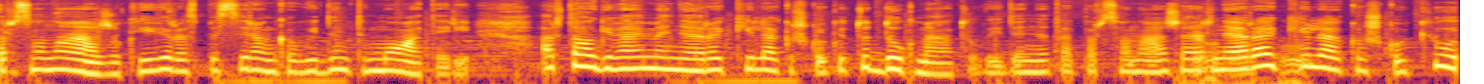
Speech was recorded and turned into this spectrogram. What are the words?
personažu, kai vyras pasirenka vaidinti moterį. Ar tau gyvenime nėra kilę kažkokiu, tu daug metų vaidini tą personažą, ar nėra kilę kažkokių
